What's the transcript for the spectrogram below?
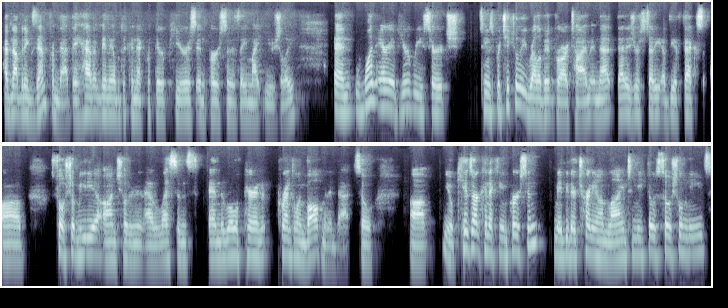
have not been exempt from that. They haven't been able to connect with their peers in person as they might usually. And one area of your research seems particularly relevant for our time, and that that is your study of the effects of social media on children and adolescents and the role of parent parental involvement in that. So, uh, you know, kids aren't connecting in person. Maybe they're turning online to meet those social needs.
